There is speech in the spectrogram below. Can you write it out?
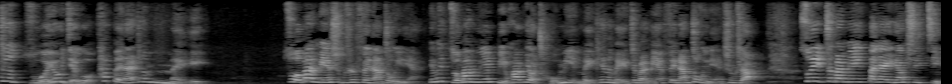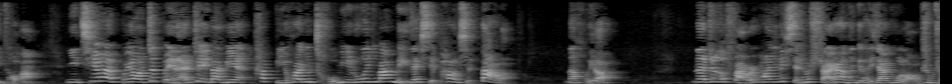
这个左右结构，它本来这个美，左半边是不是分量重一点？因为左半边笔画比较稠密，每天的每这半边分量重一点，是不是？所以这半边大家一定要写紧凑啊。你千万不要，这本来这一半边它笔画就稠密，如果你把美再写胖写大了，那毁了。那这个反文旁你得写成啥样能给它压住了，是不是？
